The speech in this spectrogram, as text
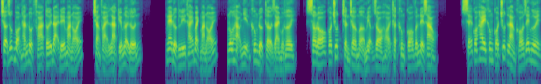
trợ giúp bọn hắn đột phá tới đại đế mà nói, chẳng phải là kiếm lợi lớn. Nghe được lý thái bạch mà nói, ngô hạo nhịn không được thở dài một hơi, sau đó có chút chần trờ mở miệng dò hỏi thật không có vấn đề sao? Sẽ có hay không có chút làm khó dễ ngươi?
